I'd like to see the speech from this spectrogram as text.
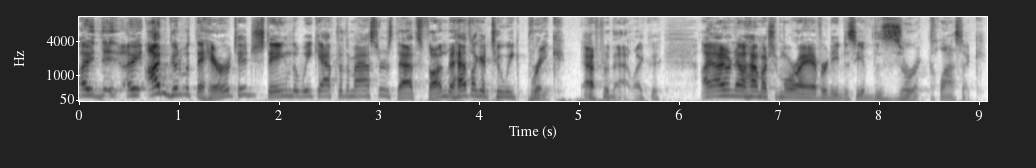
I, they- I I'm good with the Heritage staying the week after the Masters. That's fun, but have like a two week break after that. Like, I, I don't know how much more I ever need to see of the Zurich Classic.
